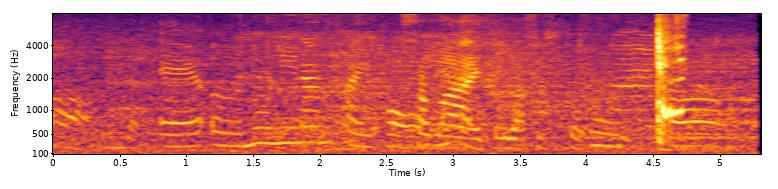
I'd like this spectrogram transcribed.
เออมีแบบแอร์เออนู่นนี่นั่นไฟพอสบายตัวสุดๆ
